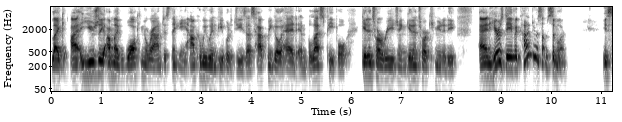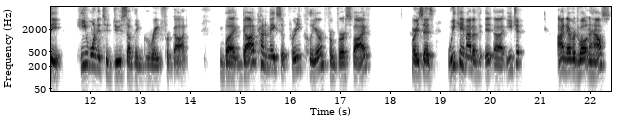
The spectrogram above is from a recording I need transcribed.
Like I usually I'm like walking around just thinking, how can we win people to Jesus? How can we go ahead and bless people, get into our region, get into our community? And here's David kind of doing something similar. You see, he wanted to do something great for God. But God kind of makes it pretty clear from verse 5 where he says, "We came out of uh, Egypt I never dwelt in a house,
